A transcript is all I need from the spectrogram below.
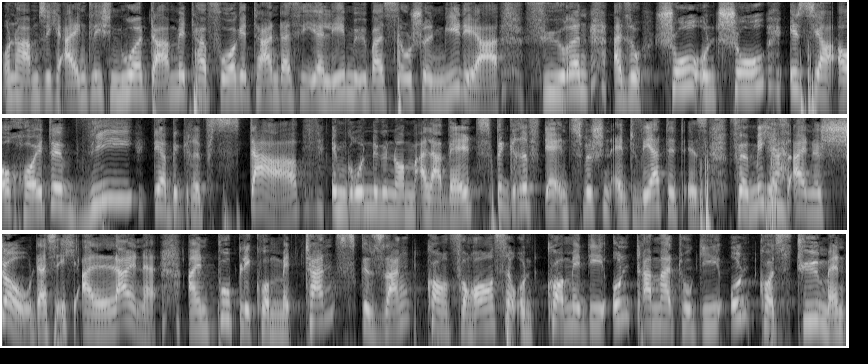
und haben sich eigentlich nur damit hervorgetan, dass sie ihr Leben über Social Media führen. Also Show und Show ist ja auch heute wie der Begriff Star im Grunde genommen aller Weltsbegriff, der inzwischen entwertet ist. Für mich ja. ist eine Show, dass ich alleine ein Publikum mit Tanz, Gesang, Konferenz und Comedy und Dramaturgie und Kostümen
